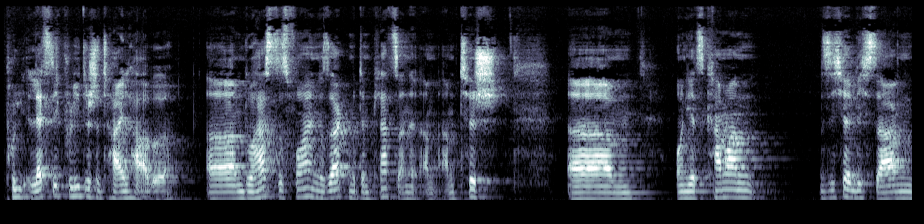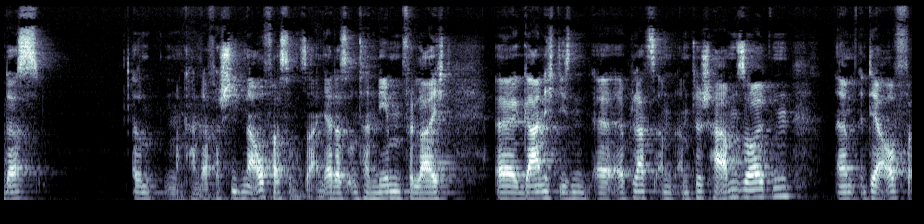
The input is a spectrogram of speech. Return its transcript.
pol letztlich politische Teilhabe. Ähm, du hast es vorhin gesagt mit dem Platz an, am, am, Tisch. Ähm, und jetzt kann man sicherlich sagen, dass, also man kann da verschiedene Auffassungen sein, ja, dass Unternehmen vielleicht äh, gar nicht diesen äh, Platz am, am Tisch haben sollten. Ähm, der, Auf,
